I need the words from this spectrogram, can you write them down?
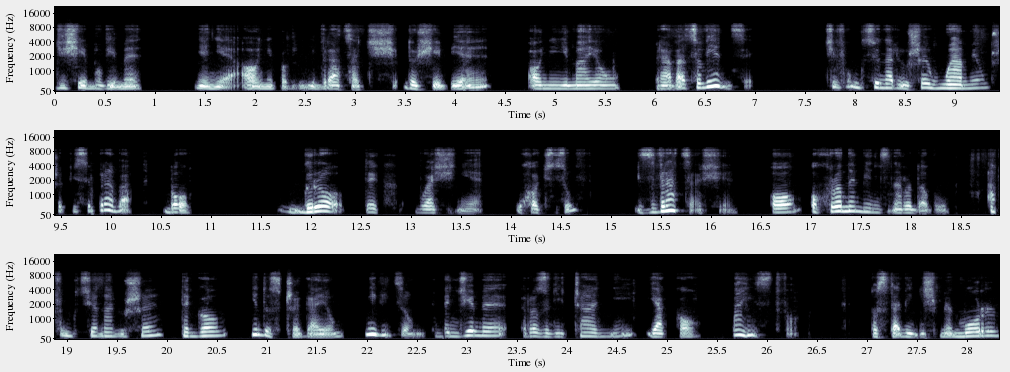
Dzisiaj mówimy, nie, nie, oni powinni wracać do siebie, oni nie mają prawa, co więcej ci funkcjonariusze łamią przepisy prawa, bo gro tych właśnie uchodźców zwraca się o ochronę międzynarodową, a funkcjonariusze tego nie dostrzegają, nie widzą. Będziemy rozliczani jako państwo. Postawiliśmy mur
